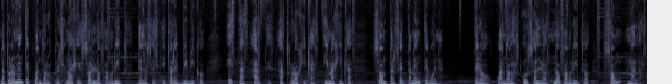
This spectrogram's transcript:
Naturalmente, cuando los personajes son los favoritos de los escritores bíblicos, estas artes astrológicas y mágicas son perfectamente buenas, pero cuando las usan los no favoritos son malas.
